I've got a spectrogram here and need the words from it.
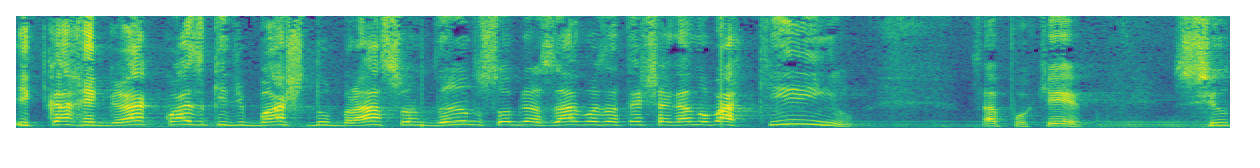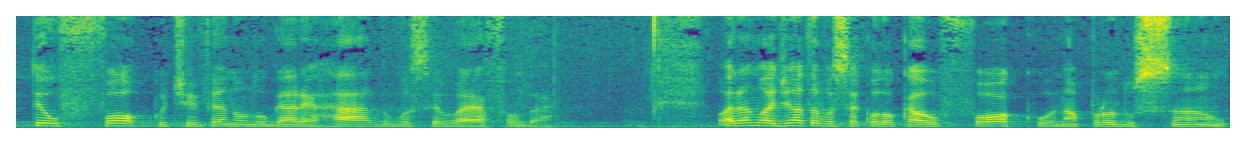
e carregar quase que debaixo do braço, andando sobre as águas até chegar no barquinho. Sabe por quê? Se o teu foco estiver no lugar errado, você vai afundar. Olha, não adianta você colocar o foco na produção,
